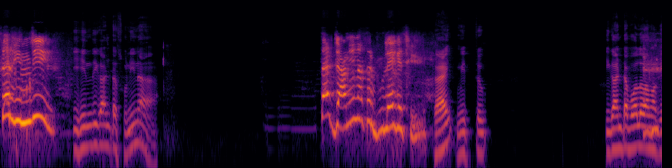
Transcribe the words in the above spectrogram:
স্যার হিন্দি। কি হিন্দি গানটা? শুনি না। স্যার জানি না স্যার ভুলে গেছি। তাই মৃত্যু কি গানটা বলো আমাকে।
